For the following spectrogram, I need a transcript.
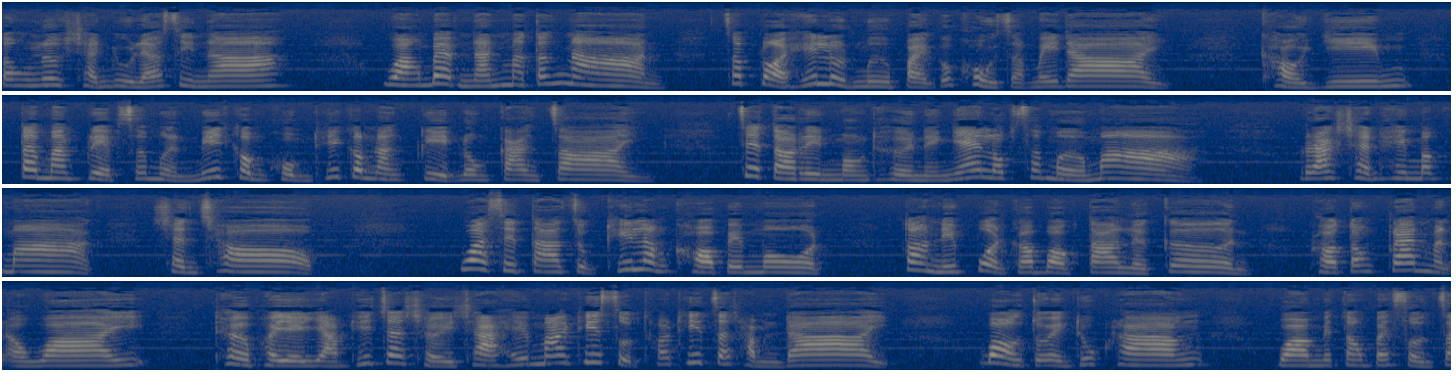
ต้องเลือกฉันอยู่แล้วสินะหวังแบบนั้นมาตั้งนาน จะปล่อยให้หลุดมือไปก็คงจะไม่ได้ เขายิ้ม แต่มันเปรียบเสมือนมีดคมๆที่กำลังกรีดลงกลางใจ เจตรินมองเธอในแง่ลบเสมอมา รักฉันให้มากๆ ฉันชอบ วาสิตาจุกที่ลำคอไปหมด ตอนนี้ปวดกระบอกตาเหลือเกิน เพราะต้องกลั้นมันเอาไว้ เธอพยายามที่จะเฉยชาให้มากที่สุดเท่าที่จะทำได้ บอกตัวเองทุกครั้ง ว่าไม่ต้องไปสนใจ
